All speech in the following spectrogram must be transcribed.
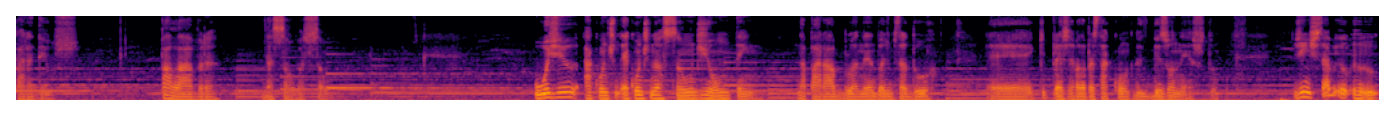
para Deus. Palavra da salvação. Hoje é a continuação de ontem, da parábola né, do administrador é, que presta para prestar conta, desonesto. Gente, sabe, eu, eu,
